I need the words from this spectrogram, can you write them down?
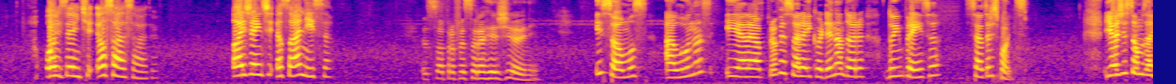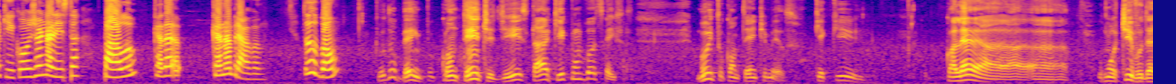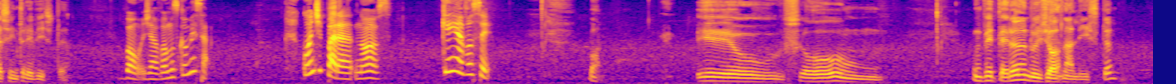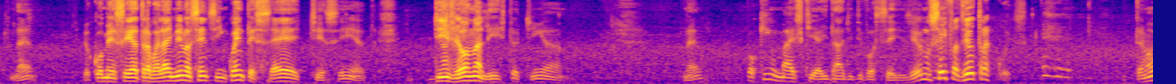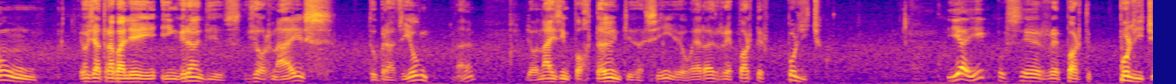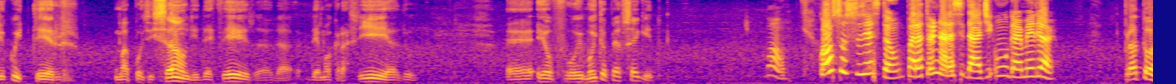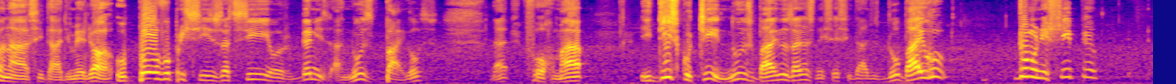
Oi, gente, eu sou a Sara. Oi, gente, eu sou a Anissa. Eu sou a professora Regiane. E somos alunas e ela é a professora e coordenadora do Imprensa Céu Três Pontes. E hoje estamos aqui com o jornalista Paulo Canabrava. Tudo bom? Tudo bem, contente de estar aqui com vocês. Muito contente mesmo. Que, que, qual é a- a- o motivo dessa entrevista? Bom, já vamos começar. Conte para nós quem é você. Eu sou um, um veterano jornalista, né? Eu comecei a trabalhar em 1957, assim, de jornalista. Eu tinha né, um pouquinho mais que a idade de vocês. Eu não sei fazer outra coisa. Então, eu já trabalhei em grandes jornais do Brasil, né? Jornais importantes, assim, eu era repórter político. E aí, por ser repórter político e ter uma posição de defesa da democracia, do, eh, eu fui muito perseguido. Bom, qual sua sugestão para tornar a cidade um lugar melhor? Para tornar a cidade melhor, o povo precisa se organizar nos bairros, né, formar e discutir nos bairros as necessidades do bairro, do município,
